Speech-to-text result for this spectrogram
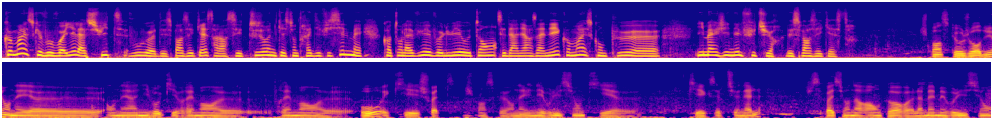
Comment est-ce que vous voyez la suite, vous, euh, des sports équestres? Alors, c'est toujours une question très difficile, mais quand on l'a vu évoluer autant ces dernières années, comment est-ce qu'on peut euh, imaginer le futur des sports équestres? Je pense qu'aujourd'hui, on, est, euh, on est à un niveau qui est vraiment, vraiment haut et qui est chouette. Je pense qu'on a une évolution qui est, qui est exceptionnelle. Je ne sais pas si on aura encore la même évolution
